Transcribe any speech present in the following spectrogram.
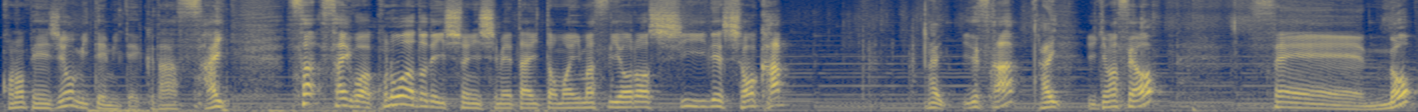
このページを見てみてください。さあ最後はこのワードで一緒に締めたいと思います。よろしいでしょうか？はい。いいですか？はい。いきますよ。せーの。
